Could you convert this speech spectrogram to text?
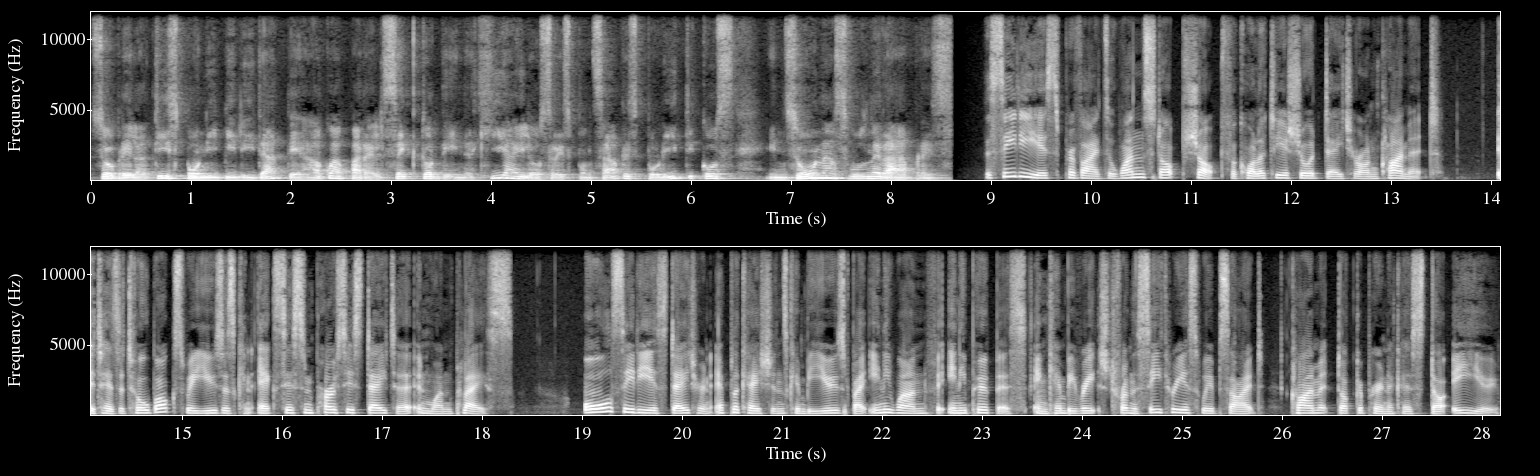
sobre la disponibilidad de agua para el sector de energía y los responsables políticos en zonas vulnerables. The CDS provides a one stop shop for quality assured data on climate. It has a toolbox where users can access and process data in one place. All CDS data and applications can be used by anyone for any purpose and can be reached from the C3S website climate.copernicus.eu.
